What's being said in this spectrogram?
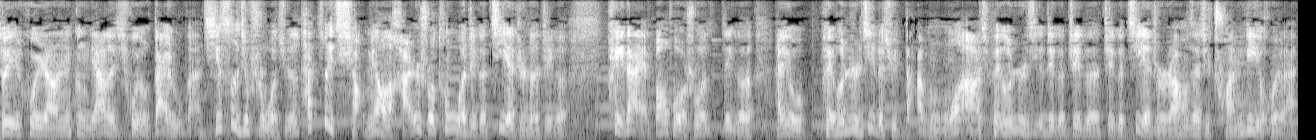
所以会让人更加的会有代入感。其次就是我觉得它最巧妙的还是说通过这个戒指的这个佩戴，包括说这个还有配合日记的去打磨啊，去配合日记的这个这个这个戒指，然后再去。传递回来，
